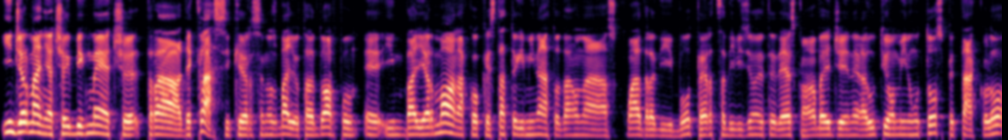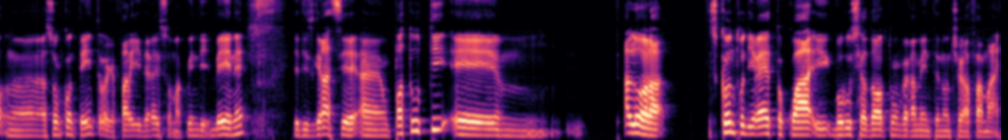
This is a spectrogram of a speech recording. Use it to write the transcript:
in Germania c'è il big match tra The Classicer, se non sbaglio, tra Dortmund e il Bayern Monaco, che è stato eliminato da una squadra di boh, terza divisione tedesca, una roba del genere, all'ultimo minuto, spettacolo. Eh, sono contento perché fa ridere, insomma, quindi bene. E disgrazie eh, un po' a tutti. E, ehm, allora, scontro diretto qua, il Borussia Dortmund veramente non ce la fa mai.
